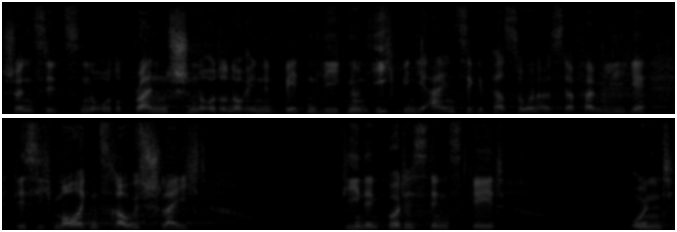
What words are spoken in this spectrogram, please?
schon sitzen oder brunchen oder noch in den Betten liegen und ich bin die einzige Person aus der Familie, die sich morgens rausschleicht, die in den Gottesdienst geht und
